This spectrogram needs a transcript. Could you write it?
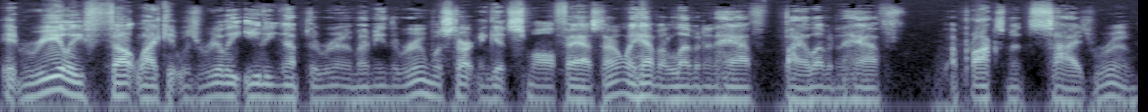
it really felt like it was really eating up the room. I mean, the room was starting to get small fast. I only have an 11 and a half by 11 and a half approximate size room.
